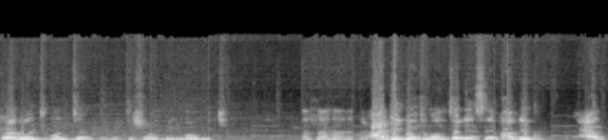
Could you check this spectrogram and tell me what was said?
We are going to monitor implementation of minimum wage. Are they going to monitor themselves? Have they have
